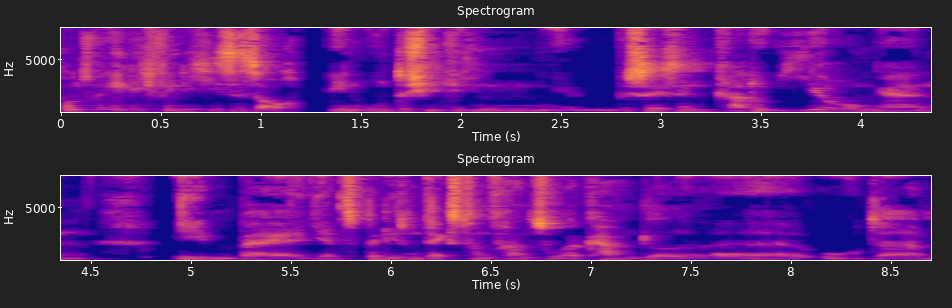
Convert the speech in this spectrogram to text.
Und so ähnlich, finde ich, ist es auch in unterschiedlichen, wie soll ich sagen, Graduierungen, eben bei, jetzt bei diesem Text von Franz Ohrkandel äh, oder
